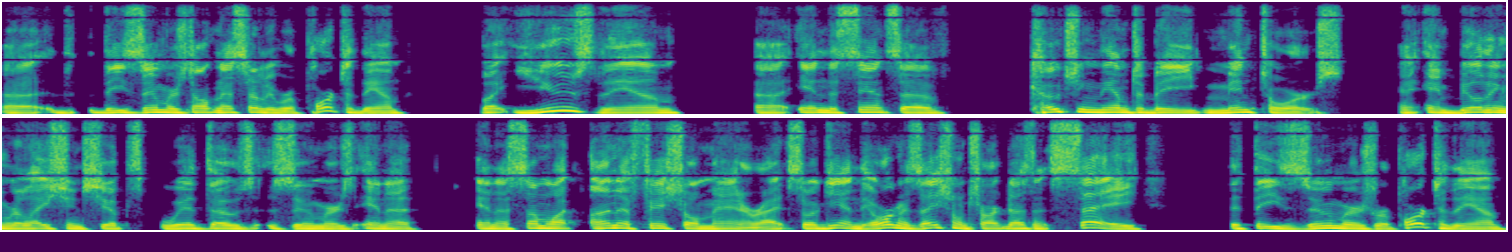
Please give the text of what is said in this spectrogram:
uh, these zoomers don't necessarily report to them but use them uh, in the sense of coaching them to be mentors and, and building relationships with those zoomers in a in a somewhat unofficial manner right so again the organizational chart doesn't say that these zoomers report to them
